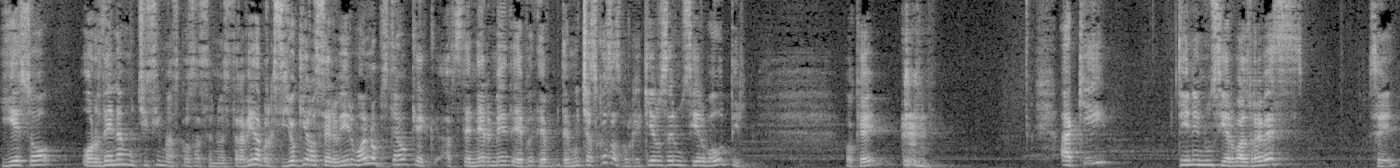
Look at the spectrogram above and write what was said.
Y eso ordena muchísimas cosas en nuestra vida, porque si yo quiero servir, bueno, pues tengo que abstenerme de, de- de muchas cosas, porque quiero ser un siervo útil. ¿Ok? Aquí tienen un siervo al revés. ¿Sí?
